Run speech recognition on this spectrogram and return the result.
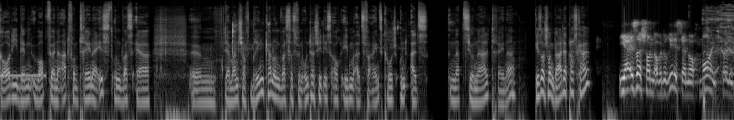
Gordy denn überhaupt für eine Art von Trainer ist und was er ähm, der Mannschaft bringen kann und was das für ein Unterschied ist, auch eben als Vereinscoach und als Nationaltrainer. Ist er schon da, der Pascal? Ja, ist er schon, aber du redest ja noch. Moin, Köln.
